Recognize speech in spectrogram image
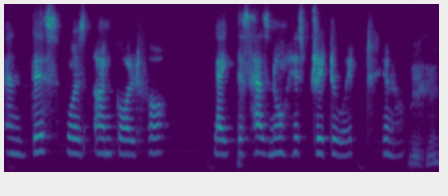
and this was uncalled for. Like, this has no history to it, you know. hmm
